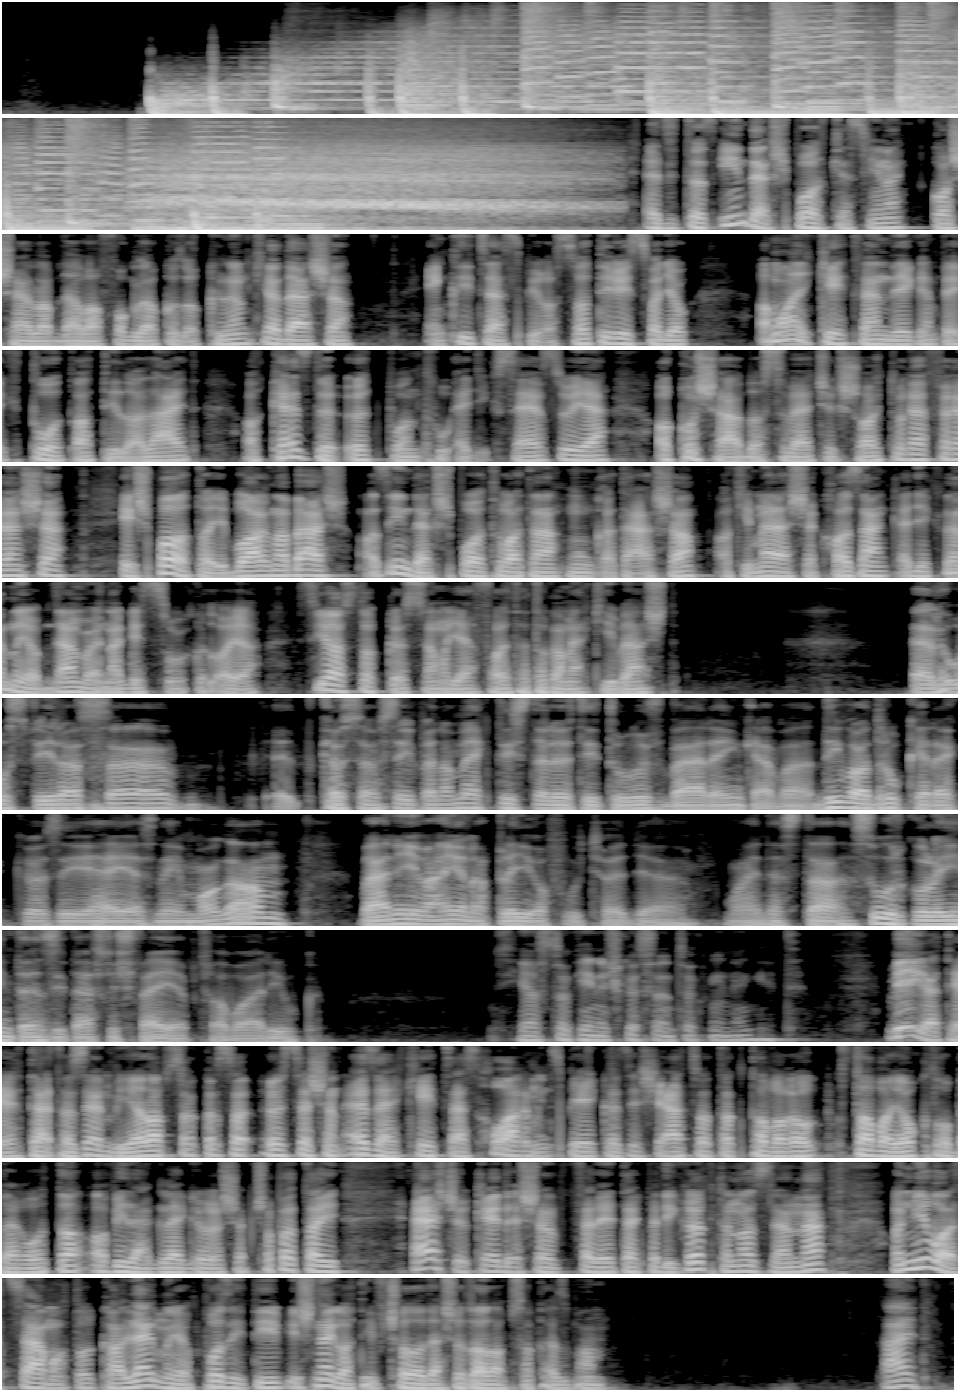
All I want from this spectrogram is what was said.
Ez itt az Index podcastjének kosárlabdával foglalkozó különkiadása. Én Klicász Piros Szatirész vagyok, a mai két vendégem pedig Tóth Attila Light, a Kezdő 5.hu egyik szerzője, a Kosárlabda Szövetség sajtóreferense, és Palatai Barnabás, az Index sportrovatának munkatársa, aki mellesek hazánk egyik legnagyobb Denver Nuggets szurkolója. Sziasztok, köszönöm, hogy elfogadtatok a meghívást. Hello, Spiros. Köszönöm szépen a megtisztelő titulus, bár inkább a diva drukkerek közé helyezném magam. Bár nyilván jön a playoff, úgyhogy uh, majd ezt a szurkoló intenzitást is feljebb csavarjuk. Sziasztok, én is köszöntök mindenkit. Véget ért tehát az NBA alapszakasza, összesen 1230 mérkőzés játszottak tavaly, tavaly október óta a világ legerősebb csapatai. Első kérdésem felétek pedig rögtön az lenne, hogy mi volt számotok a legnagyobb pozitív és negatív csalódás az alapszakaszban? Right?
